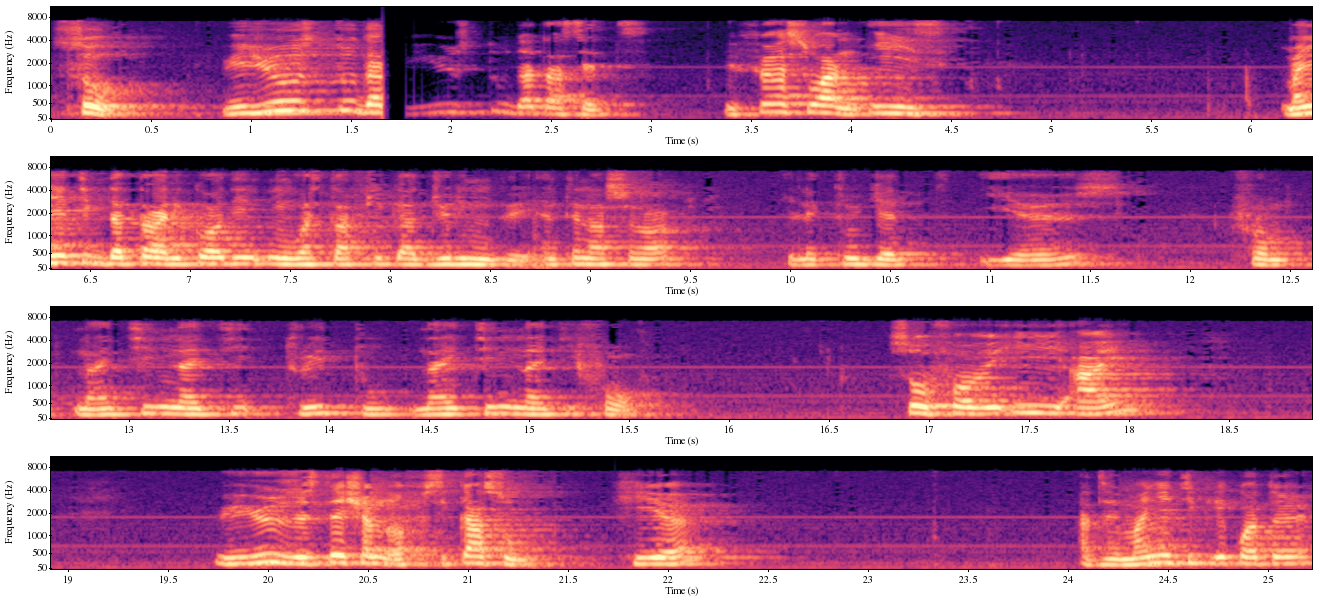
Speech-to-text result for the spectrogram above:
So we use two we use two data sets. The first one is magnetic data recording in West Africa during the international electrojet years from 1993 to 1994. So for the EEI, we use the station of Sikasso here at the magnetic equator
